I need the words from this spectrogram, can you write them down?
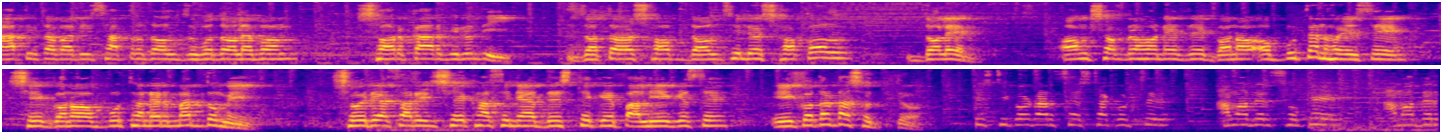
জাতীয়তাবাদী ছাত্রদল যুবদল এবং সরকার বিরোধী যত সব দল ছিল, সকল দলের অংশগ্রহণে যে গণ অভ্যুত্থান হয়েছে, সে গণ অভ্যুত্থানের মাধ্যমে স্বৈরাচারী শেখ হাসিনা দেশ থেকে পালিয়ে গেছে। এই কথাটা সত্য। সৃষ্টি করার চেষ্টা করছে। আমাদের চোখে, আমাদের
